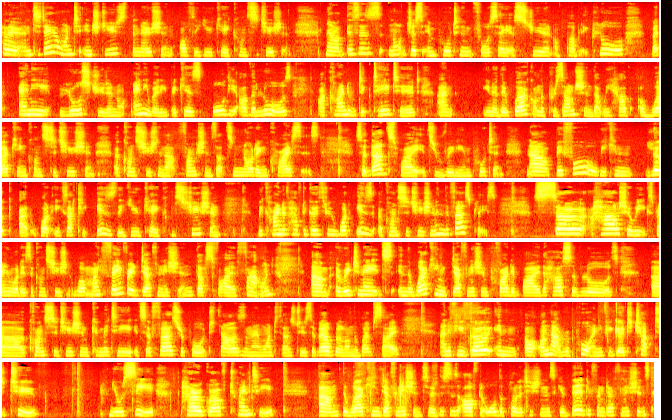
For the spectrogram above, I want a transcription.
Hello, and today I want to introduce the notion of the UK Constitution. Now, this is not just important for, say, a student of public law, but any law student or anybody, because all the other laws are kind of dictated and you know, they work on the presumption that we have a working constitution, a constitution that functions, that's not in crisis. So that's why it's really important. Now, before we can look at what exactly is the UK constitution, we kind of have to go through what is a constitution in the first place. So, how shall we explain what is a constitution? Well, my favorite definition thus far I've found um, originates in the working definition provided by the House of Lords uh, Constitution Committee. It's the first report, 2001 2002, is available on the website. And if you go in uh, on that report, and if you go to chapter 2, you'll see paragraph 20. Um, the working definition. So, this is after all the politicians give their different definitions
